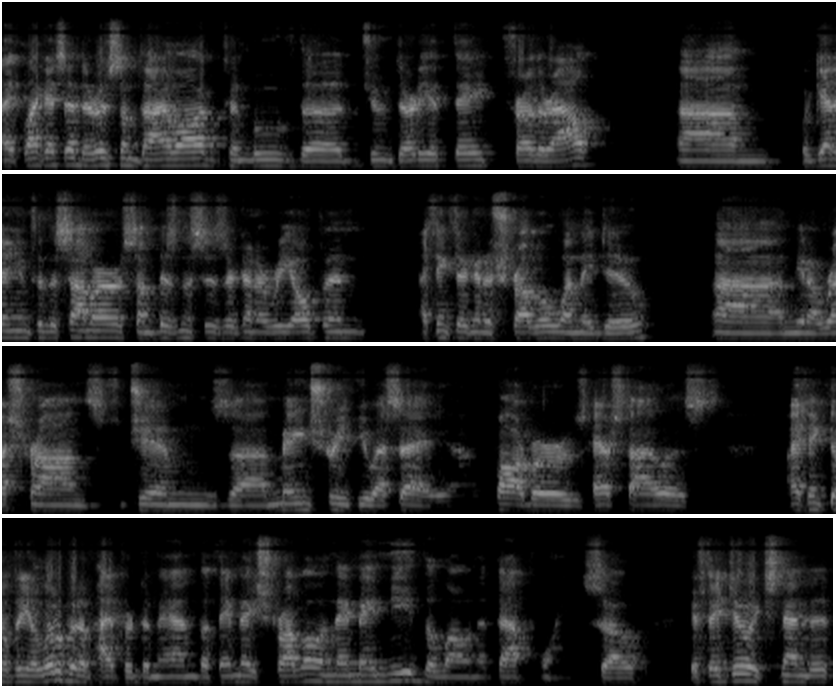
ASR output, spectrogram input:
I, like I said, there is some dialogue to move the June 30th date further out. Um, we're getting into the summer. Some businesses are going to reopen. I think they're going to struggle when they do um, you know, restaurants, gyms, uh, Main Street USA, uh, barbers, hairstylists. I think there'll be a little bit of hyper demand, but they may struggle and they may need the loan at that point. So if they do extend it,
